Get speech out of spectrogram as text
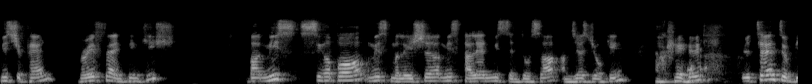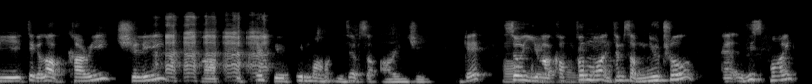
Miss Japan? Very fair and pinkish. But Miss Singapore, Miss Malaysia, Miss Thailand, Miss Sentosa, I'm just joking. Okay, we tend to be take a lot of curry, chili, uh, it tends to be more in terms of orangey. Okay, so you are confirmed okay. more in terms of neutral. At this point,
